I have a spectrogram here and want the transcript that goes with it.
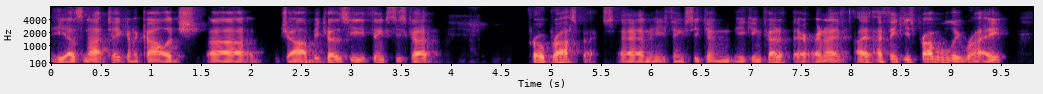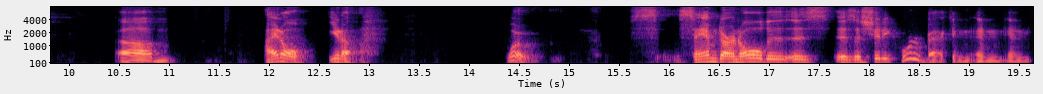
he has not taken a college uh, job because he thinks he's got pro prospects and he thinks he can he can cut it there and i i, I think he's probably right um i don't you know whoa. Sam Darnold is, is, is a shitty quarterback in, in in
